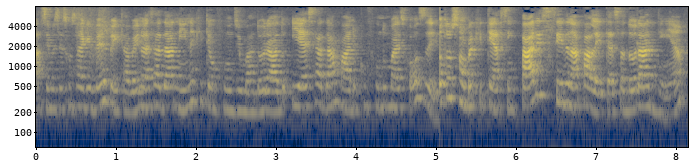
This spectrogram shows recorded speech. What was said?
Assim vocês conseguem ver bem, tá vendo? Essa é a da Nina, que tem um fundinho mais dourado, e essa é a da Mari, com fundo mais rosé. Outra sombra que tem, assim, parecida na paleta, é essa douradinha,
